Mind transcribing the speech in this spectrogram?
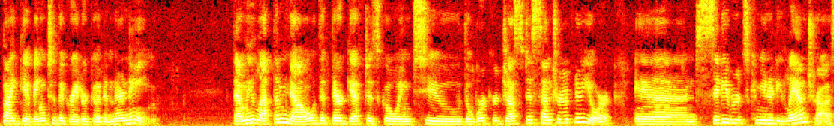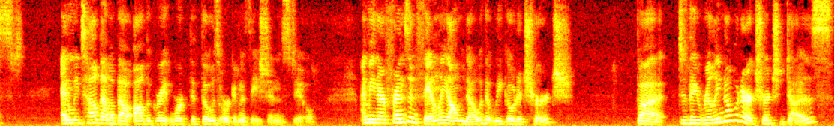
by giving to the greater good in their name? Then we let them know that their gift is going to the Worker Justice Center of New York and City Roots Community Land Trust, and we tell them about all the great work that those organizations do. I mean, our friends and family all know that we go to church, but do they really know what our church does?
